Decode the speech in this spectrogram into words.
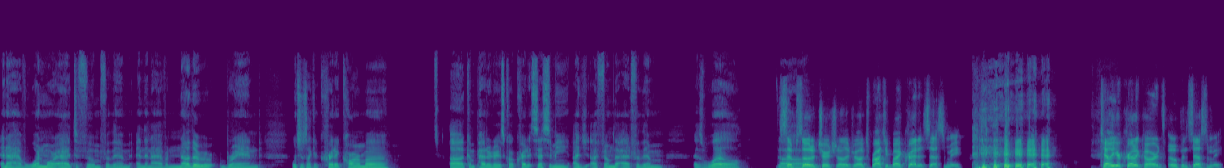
and I have one more ad to film for them, and then I have another brand, which is like a Credit Karma uh, competitor. It's called Credit Sesame. I filmed the ad for them as well. This episode Um, of Church and Other Drugs brought to you by Credit Sesame. Tell your credit cards, open sesame.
